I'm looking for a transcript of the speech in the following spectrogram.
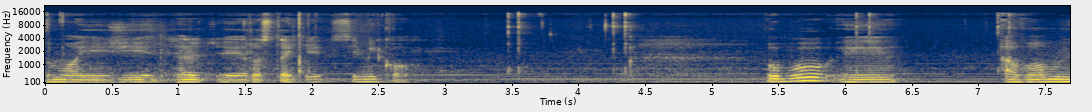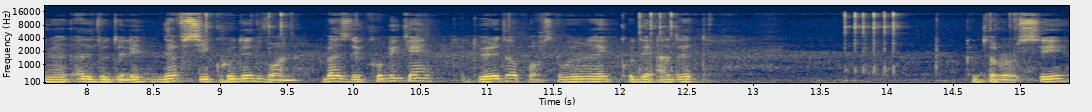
ثم يجي رستك سيميكول وبو اوا ممكن ادد وديليت نفسي كود فانا بس دي كوبي كان تدوير دا باس كود كود ادد كنترول سي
